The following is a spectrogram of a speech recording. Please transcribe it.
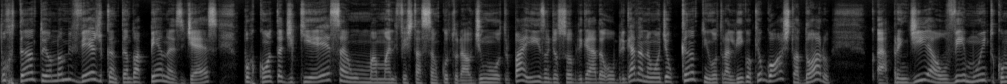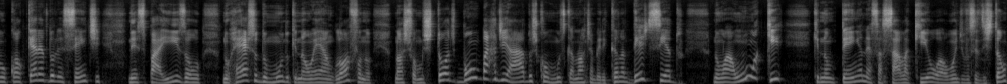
portanto, eu não me vejo cantando apenas jazz por conta de que essa é uma manifestação cultural de um outro país, onde eu sou obrigada, ou obrigada não, onde eu canto em outra língua que eu gosto, adoro. Aprendi a ouvir muito, como qualquer adolescente nesse país ou no resto do mundo que não é anglófono, nós fomos todos bombardeados com música norte-americana desde cedo. Não há um aqui que não tenha, nessa sala aqui ou aonde vocês estão,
